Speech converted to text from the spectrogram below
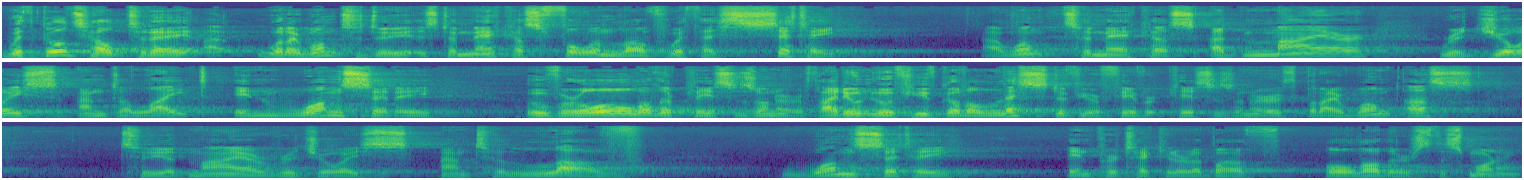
with God's help today, what I want to do is to make us fall in love with a city. I want to make us admire, rejoice, and delight in one city over all other places on earth. I don't know if you've got a list of your favorite places on earth, but I want us to admire, rejoice, and to love one city in particular above all others this morning.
